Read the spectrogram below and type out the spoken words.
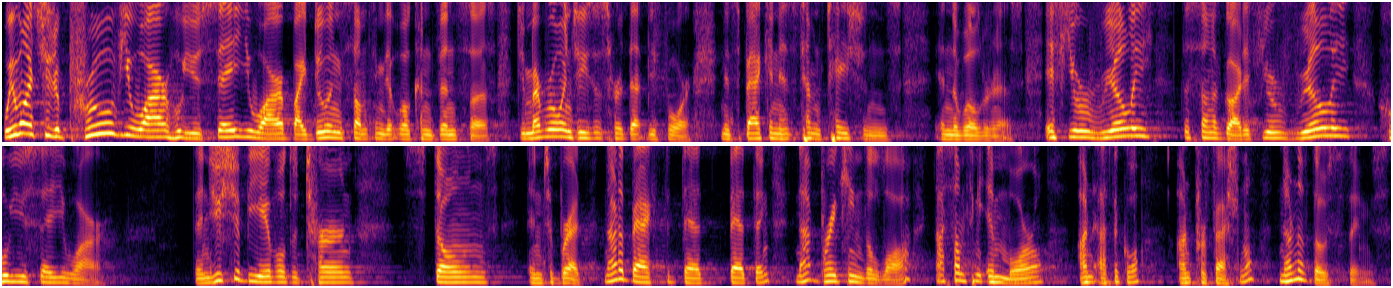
We want you to prove you are who you say you are by doing something that will convince us. Do you remember when Jesus heard that before? And it's back in his temptations in the wilderness. If you're really the Son of God, if you're really who you say you are, then you should be able to turn stones into bread. Not a bad, bad, bad thing, not breaking the law, not something immoral, unethical, unprofessional, none of those things.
